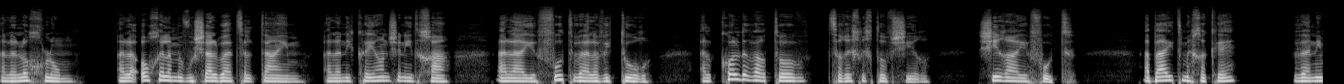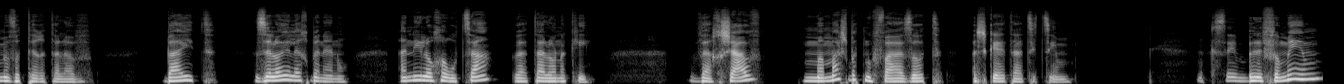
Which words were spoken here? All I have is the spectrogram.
על הלא כלום, על האוכל המבושל בעצלתיים, על הניקיון שנדחה, על העייפות ועל הוויתור, על כל דבר טוב צריך לכתוב שיר. שיר העייפות. הבית מחכה, ואני מוותרת עליו. בית, זה לא ילך בינינו. אני לא חרוצה, ואתה לא נקי. ועכשיו, ממש בתנופה הזאת, אשקה את העציצים. מקסים. ולפעמים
